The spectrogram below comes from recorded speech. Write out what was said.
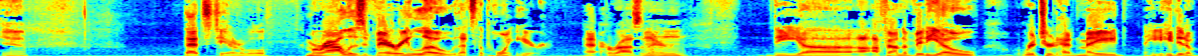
yeah. That's terrible. morale is very low. That's the point here at Horizon Air. The uh, I I found a video Richard had made. He, he did a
